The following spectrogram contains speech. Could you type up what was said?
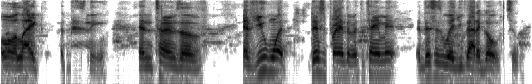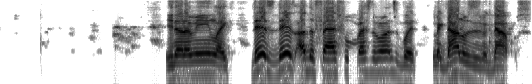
or like Disney in terms of if you want this brand of entertainment, this is where you got to go to. You know what I mean? Like there's there's other fast food restaurants, but McDonald's is McDonald's.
